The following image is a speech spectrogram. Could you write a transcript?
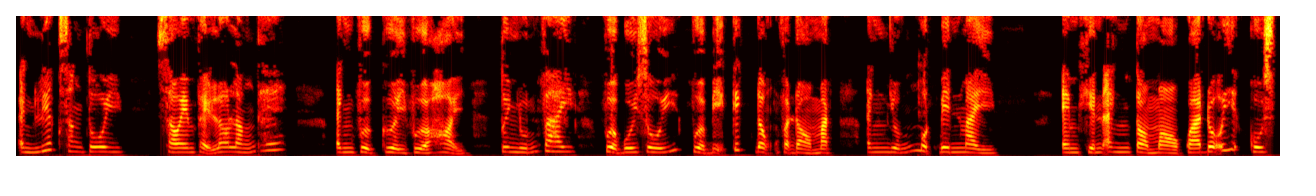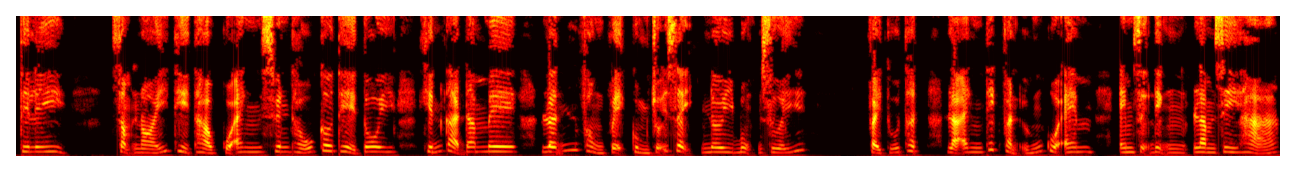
Anh liếc sang tôi, "Sao em phải lo lắng thế?" Anh vừa cười vừa hỏi, tôi nhún vai, vừa bối rối, vừa bị kích động và đỏ mặt, anh nhướng một bên mày. "Em khiến anh tò mò quá đỗi, cô Stilly." Giọng nói thì thào của anh xuyên thấu cơ thể tôi, khiến cả đam mê lẫn phòng vệ cùng trỗi dậy nơi bụng dưới. Phải thú thật là anh thích phản ứng của em, em dự định làm gì hả?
